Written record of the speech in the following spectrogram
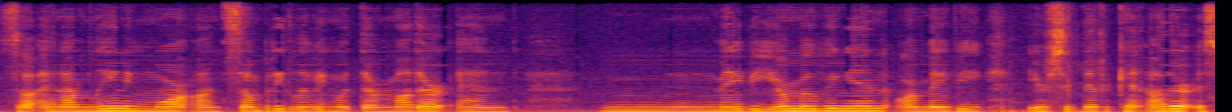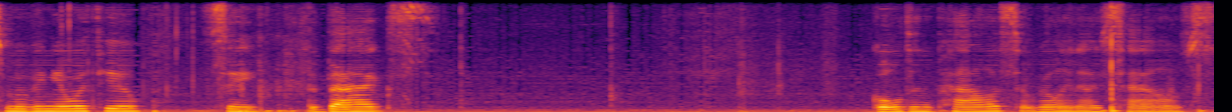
So, and I'm leaning more on somebody living with their mother and Mm, maybe you're moving in or maybe your significant other is moving in with you. See the bags. Golden palace a really nice house.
